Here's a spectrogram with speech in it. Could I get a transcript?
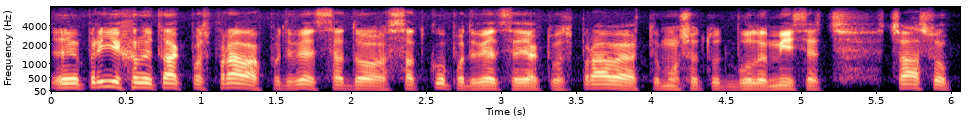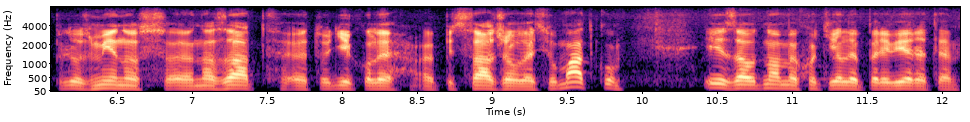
е, Приїхали так по справах, подивитися до садку, подивитися, як тут справи, тому що тут були місяць часу, плюс-мінус е, назад, е, тоді, коли е, підсаджували цю матку. І заодно ми хотіли перевірити,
